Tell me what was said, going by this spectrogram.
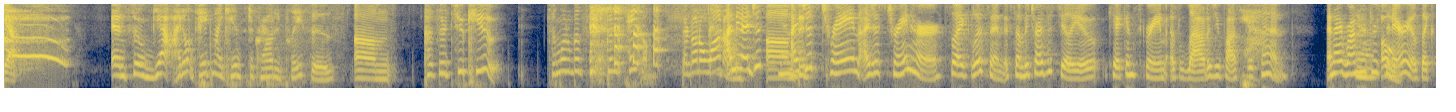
Yeah. and so yeah i don't take my kids to crowded places um because they're too cute someone was gonna take them they're gonna want them I mean, I just Um, I just train I just train her. It's like, listen, if somebody tries to steal you, kick and scream as loud as you possibly can. And I run her through Oh. scenarios like,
